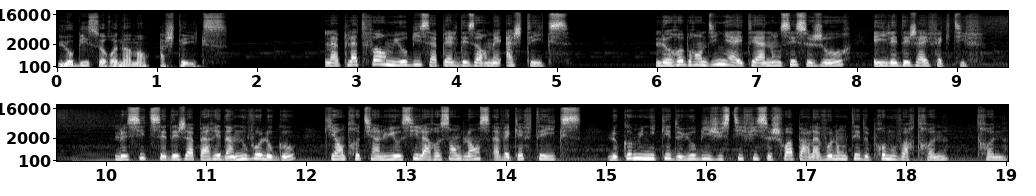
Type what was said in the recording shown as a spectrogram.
Huobi se renomme en HTX. La plateforme Yobi s'appelle désormais HTX. Le rebranding a été annoncé ce jour, et il est déjà effectif. Le site s'est déjà paré d'un nouveau logo, qui entretient lui aussi la ressemblance avec FTX. Le communiqué de Yobi justifie ce choix par la volonté de promouvoir Tron, Tron.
